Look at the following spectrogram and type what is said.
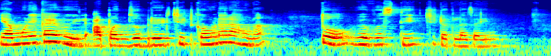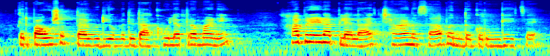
यामुळे काय होईल आपण जो ब्रेड चिटकवणार आहोत ना तो व्यवस्थित चिटकला जाईल. तर पाहू शकता व्हिडिओमध्ये दाखवल्याप्रमाणे हा ब्रेड आपल्याला छान असा बंद करून घ्यायचा आहे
